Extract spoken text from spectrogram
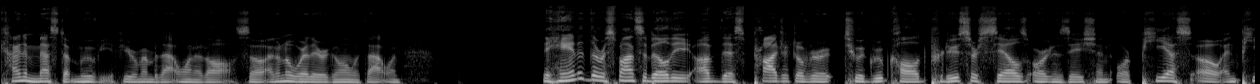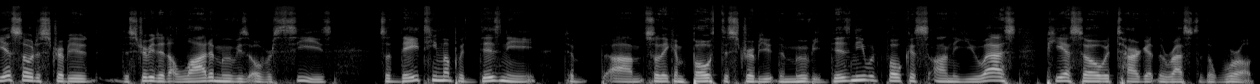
kind of messed up movie if you remember that one at all. So I don't know where they were going with that one. They handed the responsibility of this project over to a group called Producer Sales Organization or PSO, and PSO distributed distributed a lot of movies overseas. So they team up with Disney to um, so they can both distribute the movie. Disney would focus on the U.S. PSO would target the rest of the world.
